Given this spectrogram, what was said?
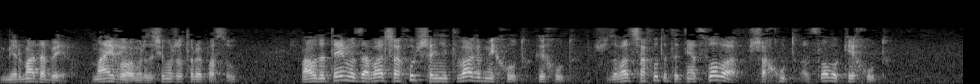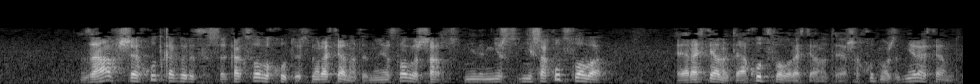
Мирма дабыр. Май вомер. Зачем уже второй посуд? Маудатейму зават шахут шенитваг михут. Кехут. Зават шахут это не от слова шахут, а от слова кехут. Загав шехут, как говорится, как слово хут, то есть ну растянутый. Но не слово ша, не, не, шахут слово растянутый, а худ слово растянутый, а шахут может не растянутый.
